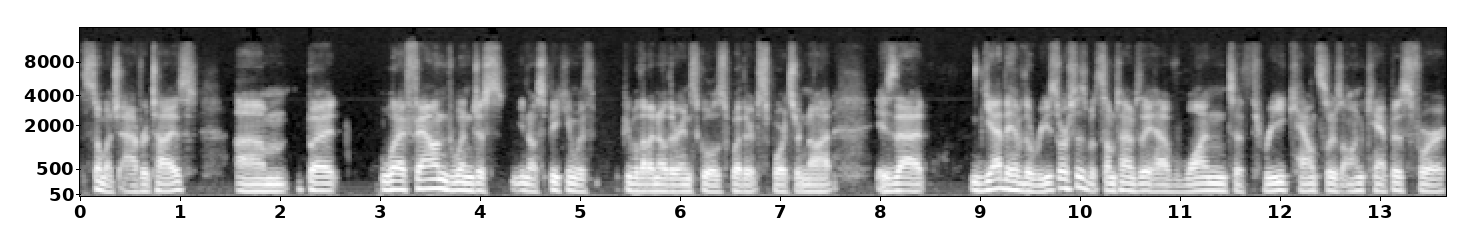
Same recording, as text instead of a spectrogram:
so much advertised. Um, but what I found when just you know speaking with people that I know they're in schools, whether it's sports or not, is that yeah they have the resources but sometimes they have one to three counselors on campus for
